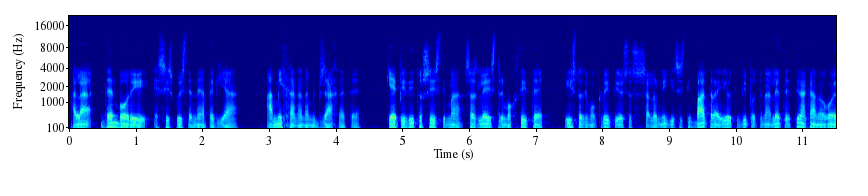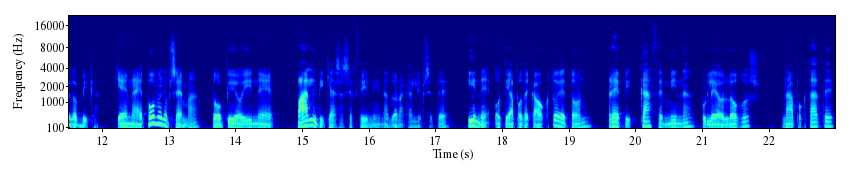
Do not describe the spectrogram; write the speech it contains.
Αλλά δεν μπορεί εσείς που είστε νέα παιδιά αμήχανα να μην ψάχνετε και επειδή το σύστημα σας λέει στριμωχθείτε ή στο Δημοκρίτιο ή στο Θεσσαλονίκη ή στην Πάτρα ή οτιδήποτε να λέτε τι να κάνω εγώ εδώ μπήκα. Και ένα επόμενο ψέμα, το οποίο είναι πάλι δικιά σας ευθύνη να το ανακαλύψετε, είναι ότι από 18 ετών πρέπει κάθε μήνα που λέει ο λόγος να αποκτάτε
